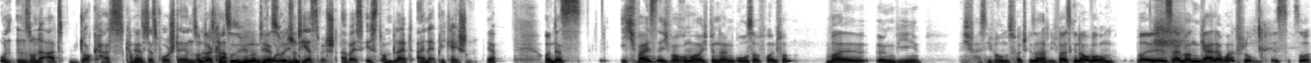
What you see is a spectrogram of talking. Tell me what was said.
unten so eine Art Dock hat, kann man Ja. sich das vorstellen. So Und da Art kannst Hub, du hin und her wo du hin switchen. und her switcht. Aber es ist und bleibt eine Application. Ja. Und das, ich weiß nicht warum, aber ich bin da ein großer Freund von, weil irgendwie, ich weiß nicht, warum ist falsch gesagt, ich weiß genau warum. Weil es einfach ein geiler Workflow ist. So,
